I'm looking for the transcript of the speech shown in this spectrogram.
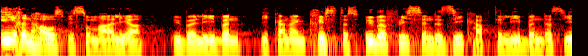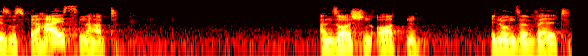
Ehrenhaus wie Somalia überleben? Wie kann ein Christ das überfließende, sieghafte Leben, das Jesus verheißen hat, an solchen Orten in unserer Welt,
